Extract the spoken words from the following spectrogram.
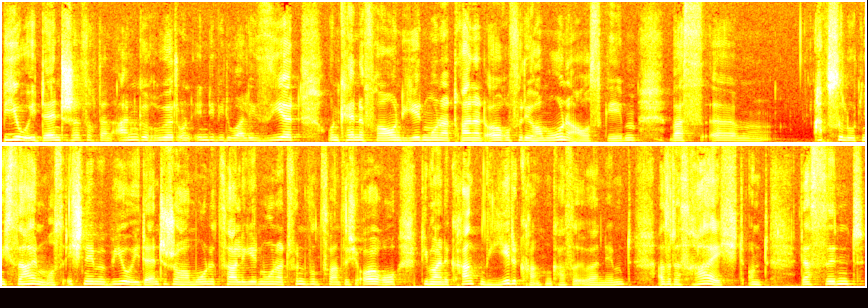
bioidentisch ist doch dann angerührt und individualisiert und kenne Frauen, die jeden Monat 300 Euro für die Hormone ausgeben, was... Ähm, absolut nicht sein muss. Ich nehme bioidentische Hormone, zahle jeden Monat 25 Euro, die meine Kranken, die jede Krankenkasse übernimmt. Also das reicht. Und das sind,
